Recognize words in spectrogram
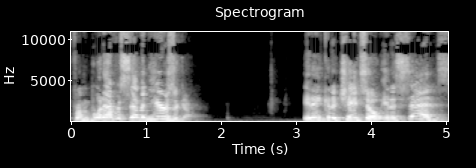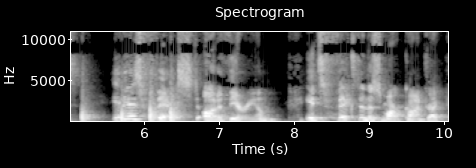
from whatever, seven years ago. It ain't going to change. So in a sense, it is fixed on Ethereum. It's fixed in the smart contract.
